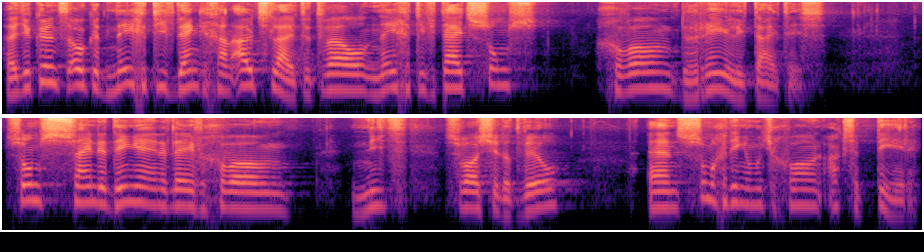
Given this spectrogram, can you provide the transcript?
Je kunt ook het negatief denken gaan uitsluiten, terwijl negativiteit soms gewoon de realiteit is. Soms zijn er dingen in het leven gewoon niet zoals je dat wil. En sommige dingen moet je gewoon accepteren.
